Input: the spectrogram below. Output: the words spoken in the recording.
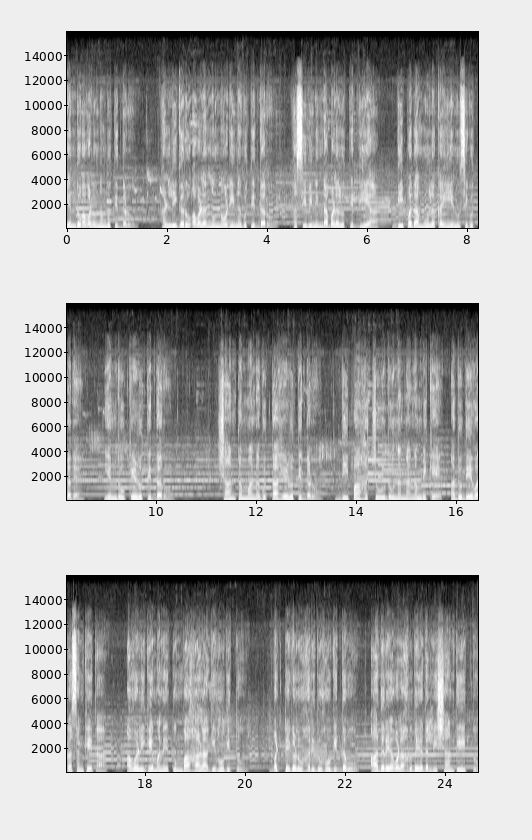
ಎಂದು ಅವಳು ನಂಬುತ್ತಿದ್ದಳು. ಹಳ್ಳಿಗರು ಅವಳನ್ನು ನೋಡಿ ನಗುತ್ತಿದ್ದರು. ಹಸಿವಿನಿಂದ ಬಳಲುತ್ತಿದ್ದೀಯಾ, ದೀಪದ ಮೂಲಕ ಏನು ಸಿಗುತ್ತದೆ? ಎಂದು ಕೇಳುತ್ತಿದ್ದರು. ಶಾಂತಮ್ಮ ನಗುತ್ತಾ ಹೇಳುತ್ತಿದ್ದಳು. ದೀಪ ಹಚ್ಚುವುದು ನನ್ನ ನಂಬಿಕೆ, ಅದು ದೇವರ ಸಂಕೇತ. ಅವಳಿಗೆ ಮನೆ ತುಂಬಾ ಹಾಳಾಗಿ ಹೋಗಿತ್ತು. ಬಟ್ಟೆಗಳು ಹರಿದು ಹೋಗಿದ್ದವು, ಆದರೆ ಅವಳ ಹೃದಯದಲ್ಲಿ ಶಾಂತಿ ಇತ್ತು.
